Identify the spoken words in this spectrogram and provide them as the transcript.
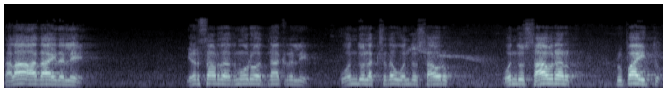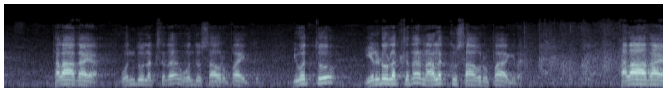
ತಲಾ ಆದಾಯದಲ್ಲಿ ಎರಡ್ ಸಾವಿರದ ಹದಿಮೂರು ಹದಿನಾಲ್ಕರಲ್ಲಿ ಒಂದು ಲಕ್ಷದ ಒಂದು ಸಾವಿರ ಒಂದು ಸಾವಿರ ರೂಪಾಯಿ ಇತ್ತು. ತಲಾ ಆದಾಯ ಒಂದು ಲಕ್ಷದ ಒಂದು ಸಾವಿರ ರೂಪಾಯಿ ಇತ್ತು. ಇವತ್ತು ಎರಡು ಲಕ್ಷದ ನಾಲ್ಕು ಸಾವಿರ ರೂಪಾಯಿ ಆಗಿದೆ. ತಲಾ ಆದಾಯ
